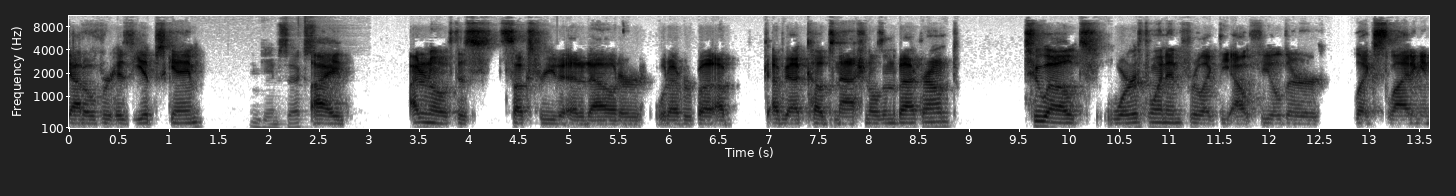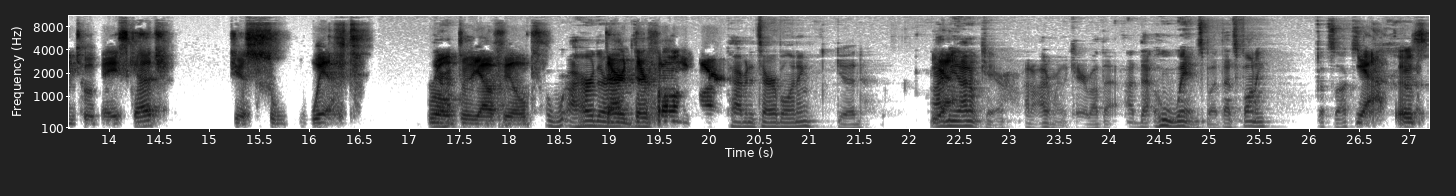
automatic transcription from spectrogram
got over his yips game. in game six. I I don't know if this sucks for you to edit out or whatever, but I've, I've got Cubs Nationals in the background. Two outs. Werth went in for like the outfielder, like sliding into a base catch. Just swift rolled Yeah. through the outfield. I heard they're They're they're falling apart, having a terrible inning. Good. Yeah. I mean, I don't care. I don't, I don't really care about that. Uh, That who wins, but that's funny. That sucks. Yeah, it was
